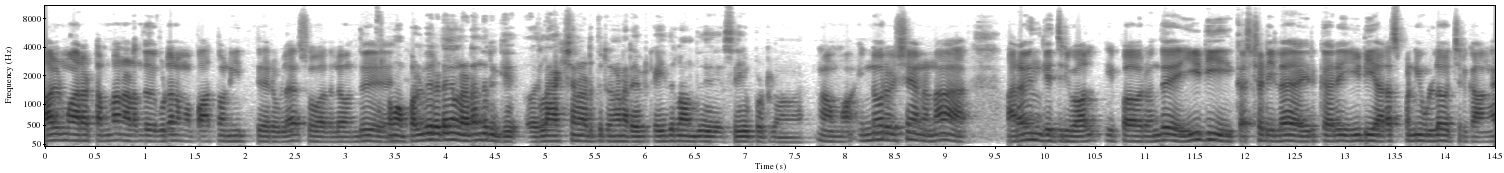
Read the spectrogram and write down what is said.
ஆள் மாறாட்டம்லாம் நடந்தது கூட நம்ம பார்த்தோம் நீட் தேர்வுல. ஸோ அதுல வந்து ஆமா பல்வேறு இடங்கள் நடந்திருக்கு. அதெல்லாம் ஆக்ஷன் எடுத்துருக்காங்க நிறைய பேர் கைதெல்லாம் வந்து செய்யப்பட்டிருக்காங்க ஆமா. இன்னொரு விஷயம் என்னன்னா அரவிந்த் கெஜ்ரிவால் இப்போ அவர் வந்து இடி கஸ்டடியில் இருக்காரு. இடி அரெஸ்ட் பண்ணி உள்ள வச்சிருக்காங்க.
